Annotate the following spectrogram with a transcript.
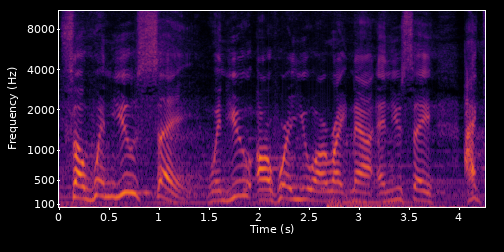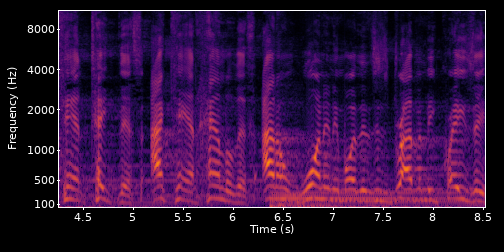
So when you say, when you are where you are right now and you say, I can't take this, I can't handle this, I don't want anymore, this is driving me crazy,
